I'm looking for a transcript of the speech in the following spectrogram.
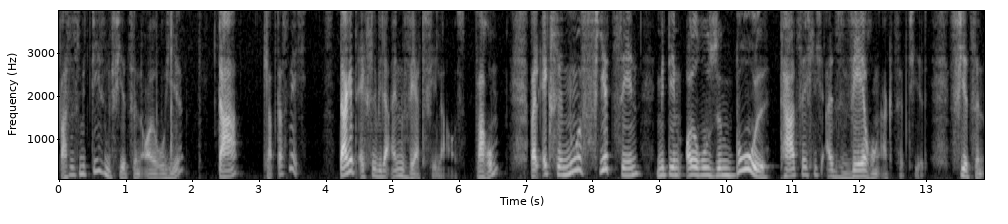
Was ist mit diesen 14 Euro hier? Da klappt das nicht. Da gibt Excel wieder einen Wertfehler aus. Warum? Weil Excel nur 14 mit dem Euro-Symbol tatsächlich als Währung akzeptiert. 14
